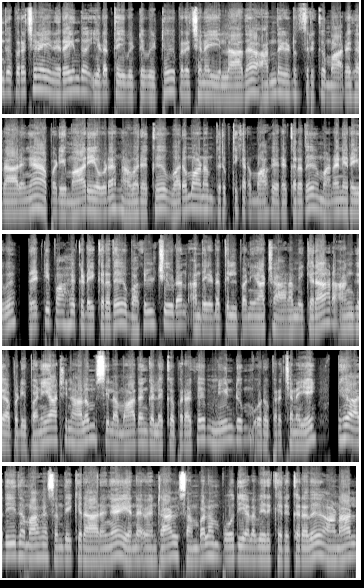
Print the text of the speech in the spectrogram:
இந்த பிரச்சனை நிறைந்த இடத்தை விட்டுவிட்டு பிரச்சனை இல்லாத அந்த இடத்திற்கு மாறுகிறாருங்க. அப்படி மாறியவுடன் அவருக்கு வருமானம் திருப்திகரமாக இருக்கிறது. மனநிறைவு ரெட்டிப்பாக கிடைக்கிறது. மகிழ்ச்சியுடன் அந்த இடத்தில் பணியாற்ற ஆரம்பிக்கிறார். அங்கு அப்படி பணியாற்றினாலும் சில மாதங்களுக்கு பிறகு மீண்டும் ஒரு பிரச்சனையை மிக அதீதமாக சந்திக்கிறாருங்க. என்னவென்றால் சம்பளம் போதிய அளவிற்கு இருக்கிறது. ஆனால்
